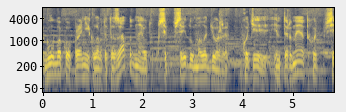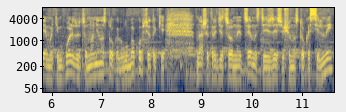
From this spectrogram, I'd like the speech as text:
глубоко проникла вот эта западная вот в среду молодежи, хоть и интернет, хоть всем этим пользуются, но не настолько глубоко. Все-таки наши традиционные ценности здесь еще настолько сильны,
